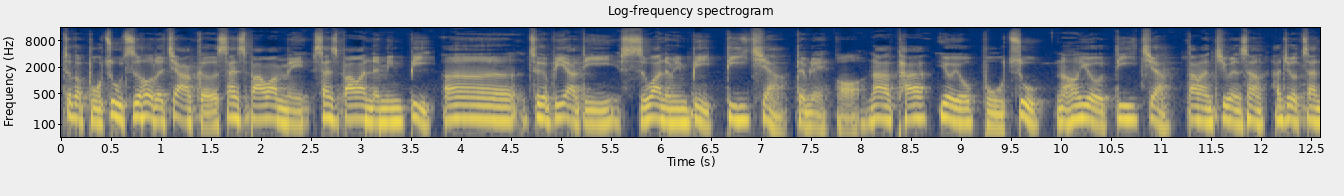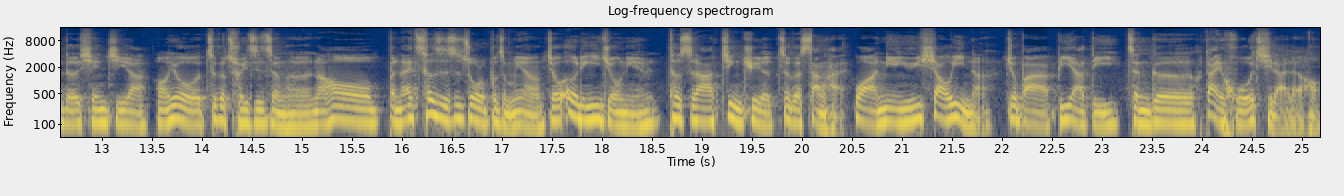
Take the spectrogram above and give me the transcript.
这个补助之后的价格三十八万美三十八万人民币，呃，这个比亚迪十万人民币低价，对不对？哦，那它又有补助，然后又有低价，当然基本上它就占得先机啦。哦，又有这个垂直整合，然后本来车子是做的不怎么样，就二零一九年特斯拉进去了这个上海，哇，鲶鱼效应啊，就把比亚迪整个带火起来了哈，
